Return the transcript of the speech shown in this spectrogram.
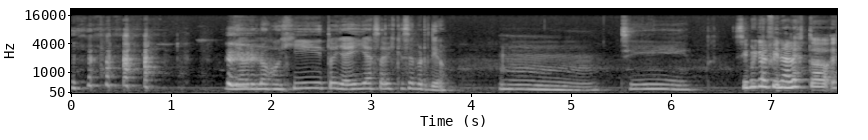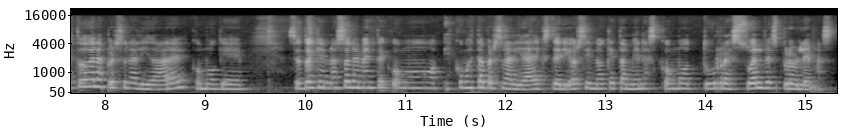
Y abre los ojitos y ahí ya sabéis que se perdió. Mm, sí. Sí, porque al final esto, esto de las personalidades, como que siento que no solamente como, es como esta personalidad exterior, sino que también es como tú resuelves problemas.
